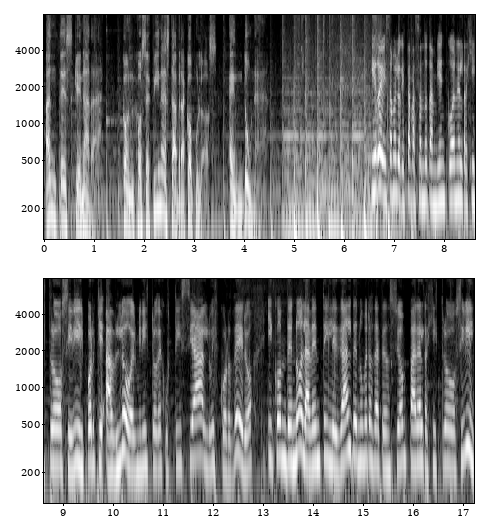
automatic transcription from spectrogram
Antes que nada con Josefina Stavrakopoulos en Duna. Y revisamos lo que está pasando también con el registro civil, porque habló el ministro de Justicia, Luis Cordero, y condenó la venta ilegal de números de atención para el registro civil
